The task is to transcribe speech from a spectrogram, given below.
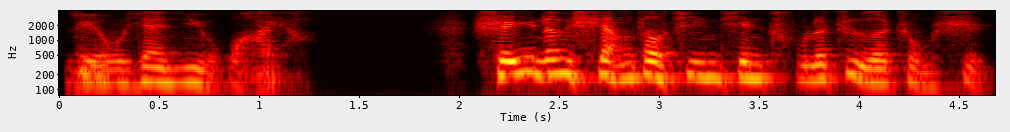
柳烟女娃呀，谁能想到今天出了这种事？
